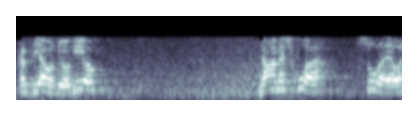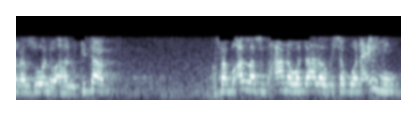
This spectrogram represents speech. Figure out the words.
kazi yao ndio hiyo na wamechukua sura ya wanazuoni wa ahlul kitab. Kwa sababu Allah subhanahu wa ta'ala ukishakuwa na ilmu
